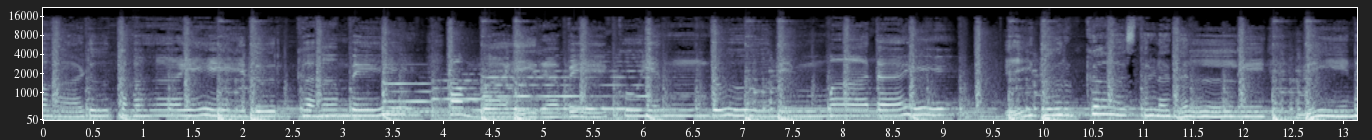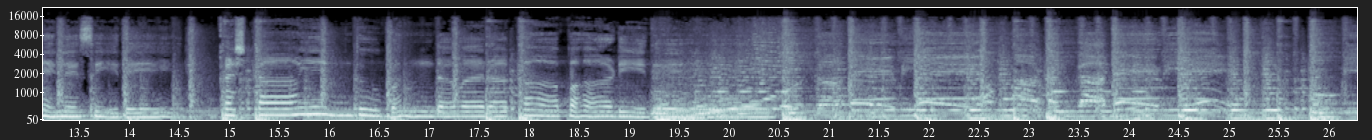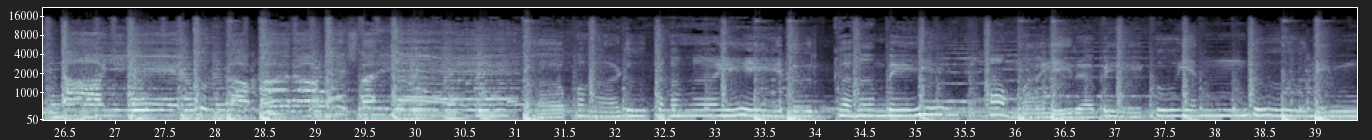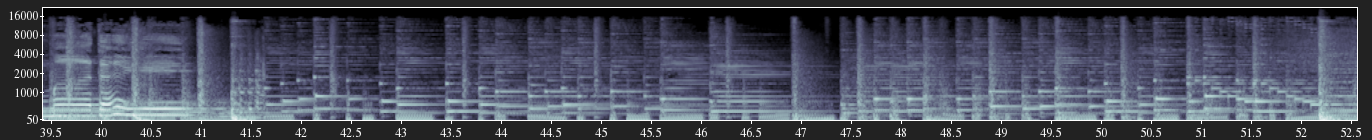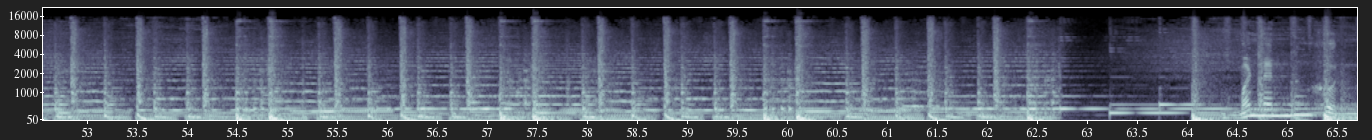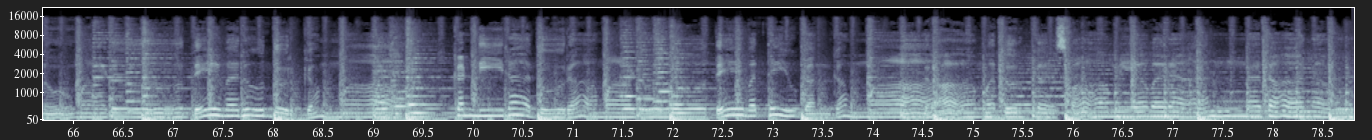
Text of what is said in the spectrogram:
ಕಾಪಾಡು ತಾಯೇ ದುರ್ಗಾಂಬೆ, ಅಮ್ಮ ಇರಬೇಕು ಎಂದು ನಿಮ್ಮ ದಯೆ. ಈ ದುರ್ಗಾ ಸ್ಥಳದಲ್ಲಿ ನೀ ನೆಲೆಸಿದೆ, ಕಷ್ಟ ಎಂದು ಬಂದವರ ಕಾಪಾಡಿದೆ. ದೇವಿಯೇ ಅಮ್ಮ ಗಂಗಾ ಕಾಪಾಡು ತಾಯೇ ದುರ್ಗಾಂಬೆ ಅಮ್ಮ ಇರಬೇಕು ಎಂದು ಮಣ್ಣನ್ನು ಹೊನ್ನು ಮಾಡು ದೇವರು ದುರ್ಗಮ್ಮ ಕಣ್ಣೀರ ದೂರ ಮಾಡು ದೇವತೆಯು ಗಂಗಮ್ಮ ರಾಮದುರ್ಗ ಸ್ವಾಮಿಯವರ ಅನ್ನದಾನವು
